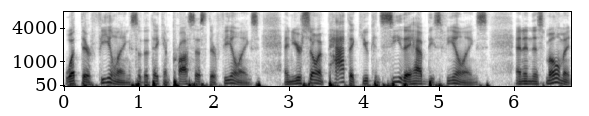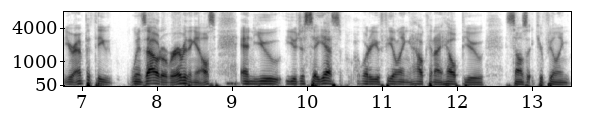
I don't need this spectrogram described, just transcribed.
what they're feeling so that they can process their feelings. And you're so empathic, you can see they have these feelings, and in this moment, your empathy wins out over everything else. And you you just say yes what are you feeling? How can i help you? It sounds like you're feeling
